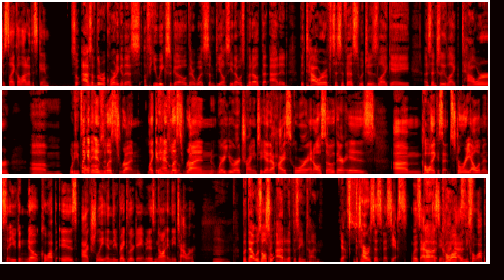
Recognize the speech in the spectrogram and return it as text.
just like a lot of this game. So as of the recording of this, a few weeks ago, there was some DLC that was put out that added the Tower of Sisyphus, which is like a essentially like tower. Um, what do you It's call like an those in- endless run, like an Thank endless you. run where you are trying to get a high score, and also there is, um, Co-op. like I said, story elements that you can. No, co-op is actually in the regular game. It is not in the tower. but that was also added at the same time. Yes. The Tower of Sisyphus, yes, was added at Uh, the same co-op time as and the co-op.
